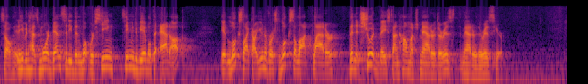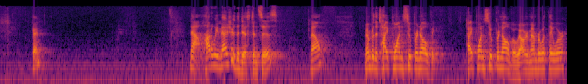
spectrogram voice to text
So it even has more density than what we're seeing seeming to be able to add up. It looks like our universe looks a lot flatter than it should based on how much matter there is matter there is here. Okay? Now how do we measure the distances? Well remember the type 1 supernovae Type 1 supernova, we all remember what they were?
